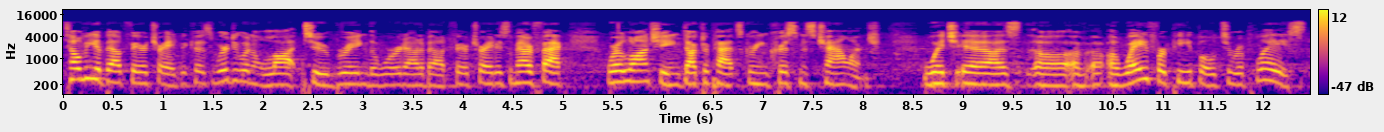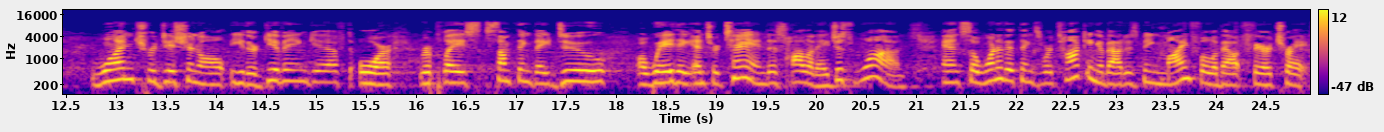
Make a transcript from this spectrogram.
Tell me about fair trade because we're doing a lot to bring the word out about fair trade. As a matter of fact, we're launching Dr. Pat's Green Christmas Challenge, which is uh, a, a way for people to replace one traditional either giving gift or replace something they do a way they entertain this holiday, just one. And so one of the things we're talking about is being mindful about fair trade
